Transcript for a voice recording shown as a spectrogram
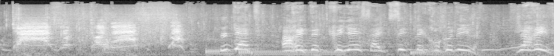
dégage, connasse Huguette Arrêtez de crier, ça excite les crocodiles. J'arrive.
